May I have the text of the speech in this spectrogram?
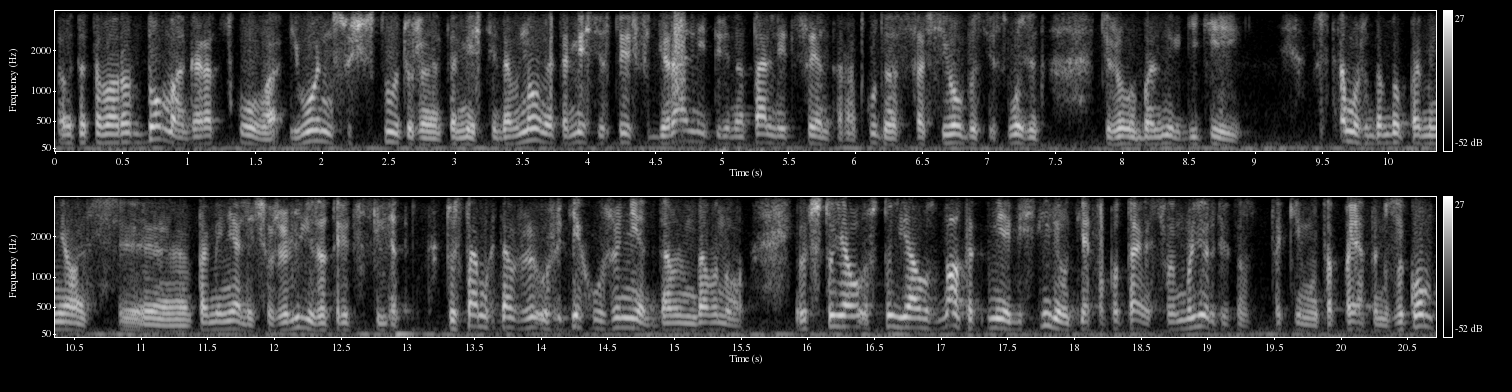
вот этого роддома городского, его не существует уже на этом месте давно. На этом месте стоит федеральный перинатальный центр, откуда со всей области свозят тяжелобольных детей. Там уже давно поменялось, э, поменялись уже люди за 30 лет. То есть там их даже уже тех уже нет давно-давно. И вот что я, что я узнал, как мне объяснили, вот я попытаюсь сформулировать это таким вот понятным языком,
